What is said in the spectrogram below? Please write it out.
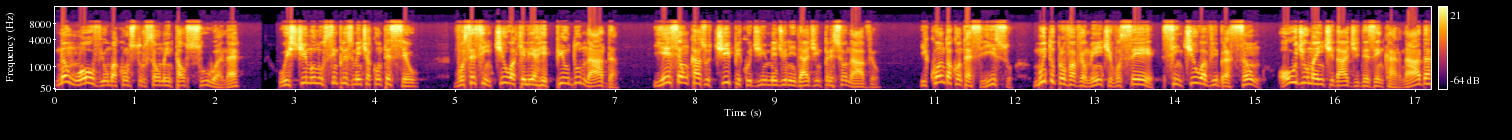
não houve uma construção mental sua, né? O estímulo simplesmente aconteceu. Você sentiu aquele arrepio do nada. E esse é um caso típico de mediunidade impressionável. E quando acontece isso, muito provavelmente você sentiu a vibração ou de uma entidade desencarnada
